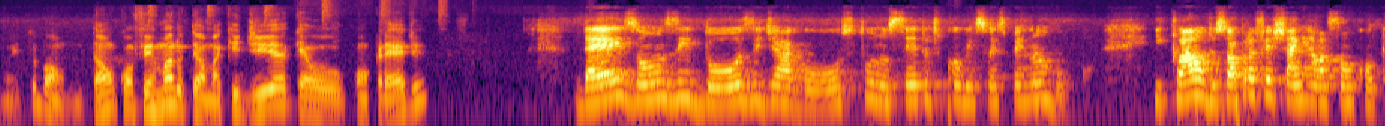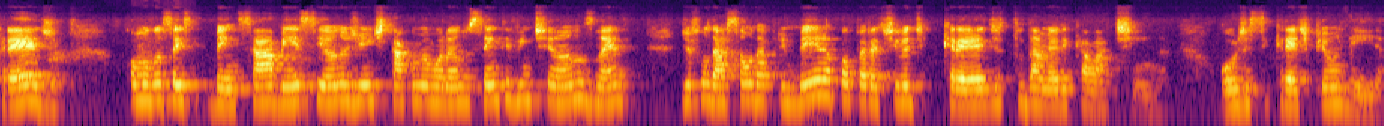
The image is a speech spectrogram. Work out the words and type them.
Muito bom. Então, confirmando, Thelma, que dia que é o Concred? 10, 11 e 12 de agosto, no Centro de Convenções Pernambuco. E, Cláudio, só para fechar em relação ao Concred, como vocês bem sabem, esse ano a gente está comemorando 120 anos né, de fundação da primeira cooperativa de crédito da América Latina hoje Sicredi Pioneira.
